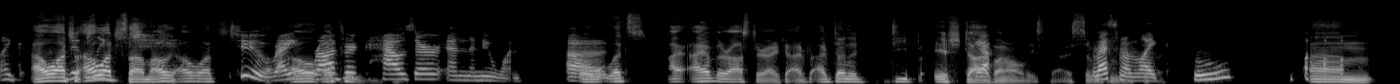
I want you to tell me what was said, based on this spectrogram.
like I'll watch. I'll only watch some. I'll. I'll watch. two, right? I'll- I'll Brodric, tune in. Hauser, and the new one. well, Uh, let's. I, I have the roster. I, I've I've done a deep-ish dive on all these guys. So the rest of them, through like who? um,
